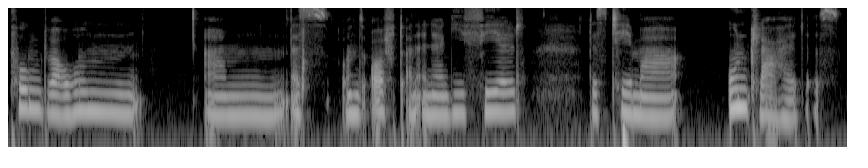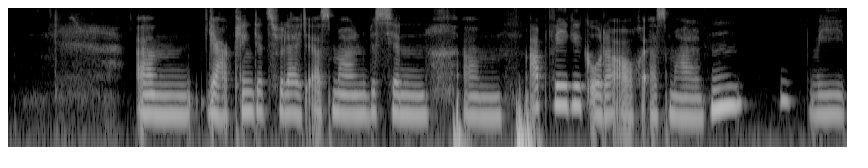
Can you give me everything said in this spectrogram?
Punkt, warum ähm, es uns oft an Energie fehlt, das Thema Unklarheit ist. Ähm, ja, klingt jetzt vielleicht erstmal ein bisschen ähm, abwegig oder auch erstmal, hm, wie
